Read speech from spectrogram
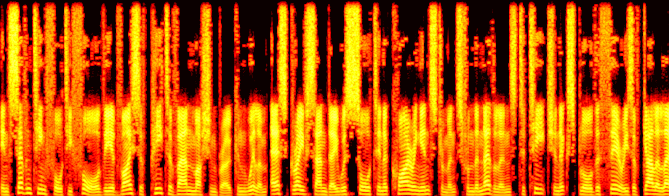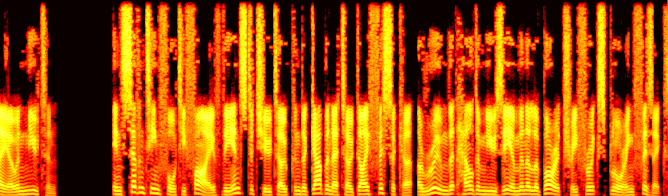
In 1744 the advice of Peter van Musschenbroek and Willem S. Gravesande was sought in acquiring instruments from the Netherlands to teach and explore the theories of Galileo and Newton. In 1745 the institute opened a Gabinetto di Fisica, a room that held a museum and a laboratory for exploring physics.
